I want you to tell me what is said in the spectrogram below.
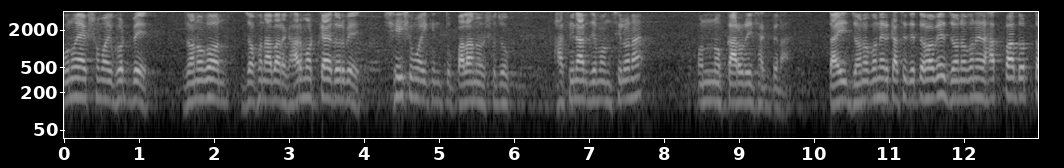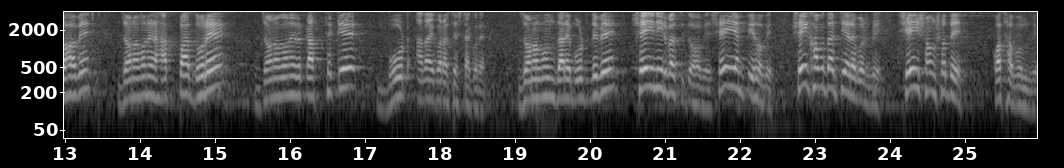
কোনো এক সময় ঘটবে, জনগণ যখন আবার ঘাড় মটকায় ধরবে, সেই সময় কিন্তু পালানোর সুযোগ হাসিনার যেমন ছিল না, অন্য কারোরই থাকবে না। তাই জনগণের কাছে যেতে হবে, জনগণের হাত পা ধরতে হবে, জনগণের হাত পা ধরে জনগণের কাছ থেকে ভোট আদায় করার চেষ্টা করেন। জনগণ যারে ভোট দেবে, সেই নির্বাচিত হবে, সেই এমপি হবে, সেই ক্ষমতার চেয়ারে বসবে, সেই সংসদে কথা বলবে,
